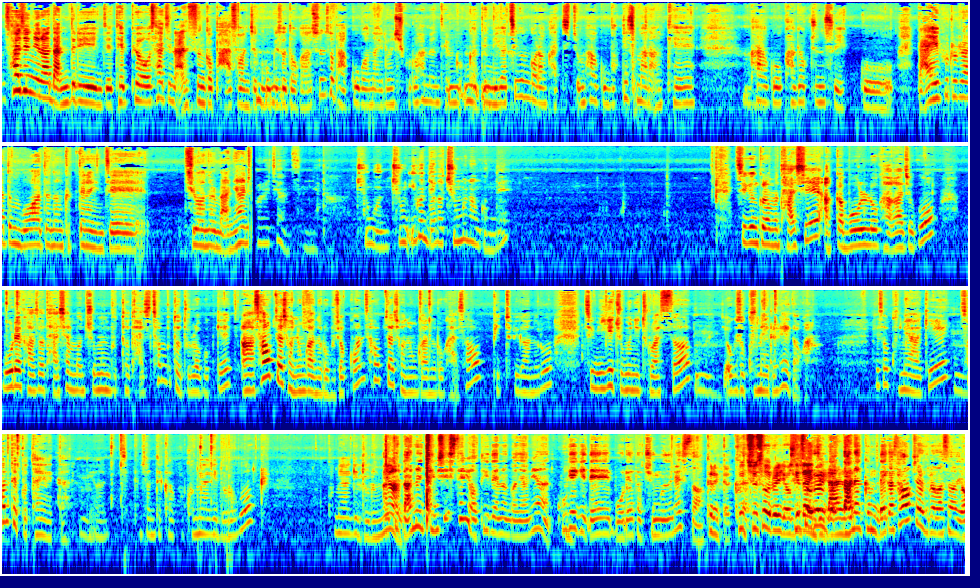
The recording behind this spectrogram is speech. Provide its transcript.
사진이나 남들이 이제 대표 사진 안 쓴 거 봐서 이제 응, 거기서 너가 순서 바꾸거나 이런 식으로 하면 될것 응, 응, 같아. 응. 네가 찍은 거랑 같이 좀 하고 묶이지만 않게 하고 가격 준수 있고 라이브를 하든 뭐 하든 그때는 이제 지원을 많이 하니 빠르지 않습니다 주문 중 이건 내가 주문한 건데 지금 그러면 다시 아까 몰로 가가지고 몰에 가서 다시 한번 주문부터 다시 처음부터 눌러볼게. 아 사업자 전용관으로 무조건 사업자 전용관으로 가서 B2B관으로 지금 이게 주문이 들어왔어. 음. 여기서 구매를 해 너가. 해서 구매하기 음. 선택부터 해야겠다. 음. 제품 선택하고 구매하기 누르고 구매하기 아, 그 누르면 나는 지금 시스템이 어떻게 되는 거냐면 고객이 내 몰에다 주문을 했어. 그러니까 그 주소를 여기다 주소를 날 나는 그럼 내가 사업자로 들어가서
